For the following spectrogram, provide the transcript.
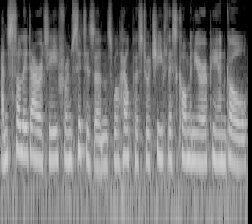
and solidarity from citizens will help us to achieve this common European goal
